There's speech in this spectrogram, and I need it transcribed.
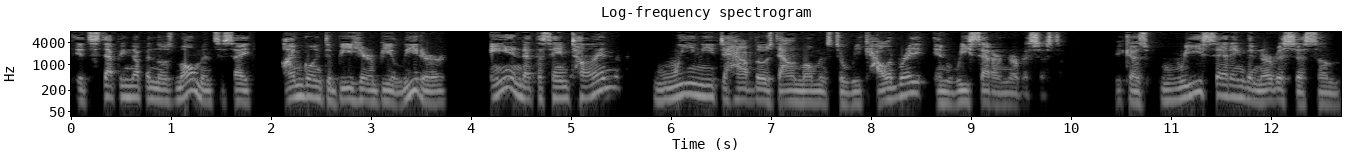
It's stepping up in those moments to say, I'm going to be here and be a leader, and at the same time, we need to have those down moments to recalibrate and reset our nervous system because resetting the nervous system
